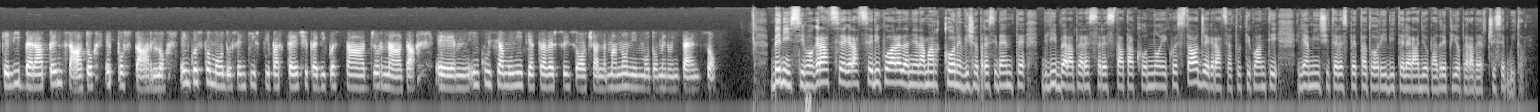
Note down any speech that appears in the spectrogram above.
che Libera ha pensato e postarlo e in questo modo sentirsi partecipe di questa giornata ehm, in cui siamo uniti attraverso i social ma non in modo meno intenso. Benissimo, grazie, grazie di cuore Daniela Marcone, vicepresidente di Libera per essere stata con noi quest'oggi e grazie a tutti quanti gli amici telespettatori di Teleradio Padre Pio per averci seguito.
